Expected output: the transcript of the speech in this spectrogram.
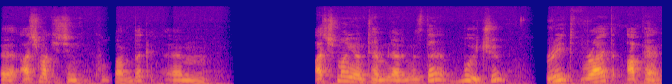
e, açmak için kullandık. E, açma yöntemlerimizde bu üçü read, write, append.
